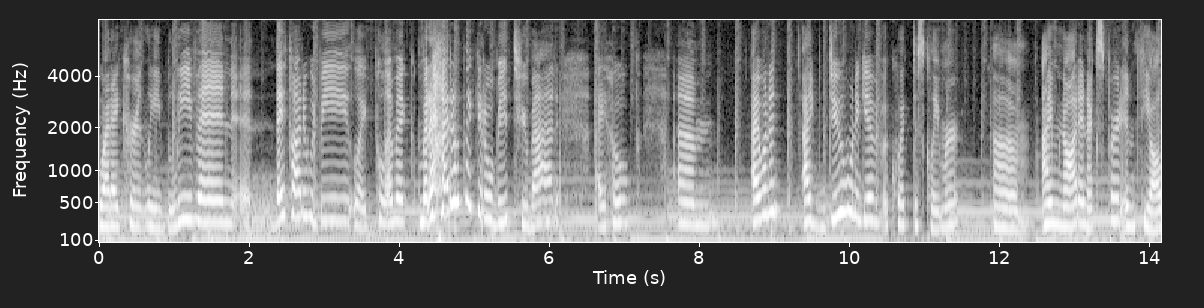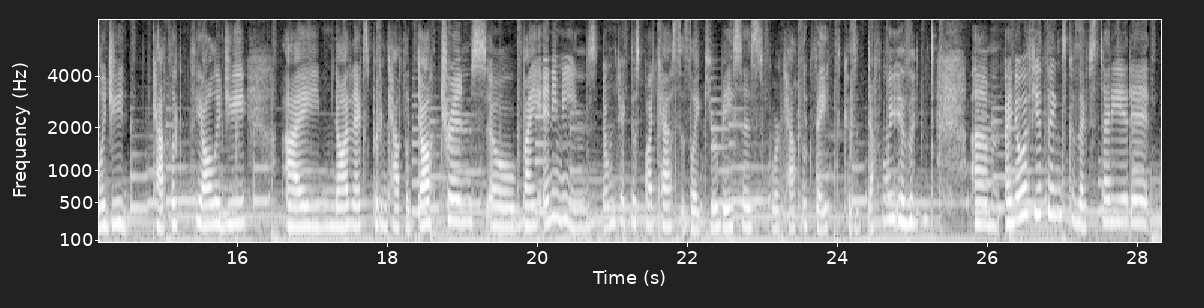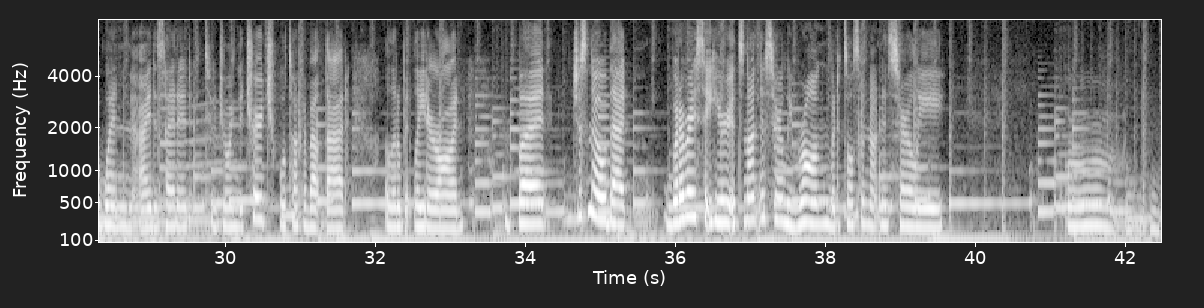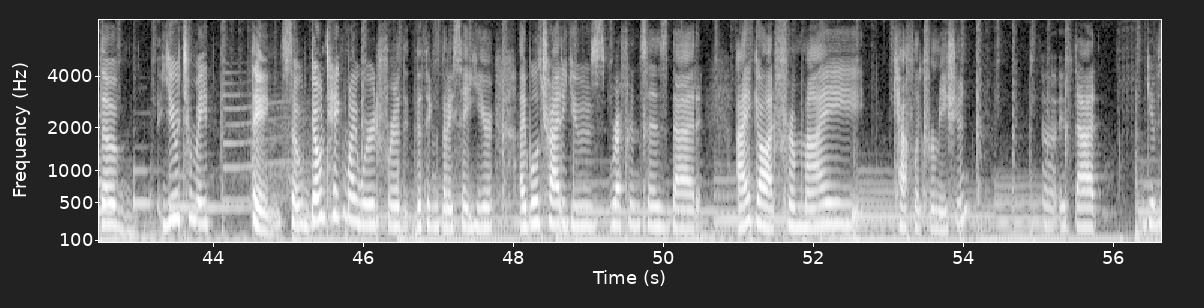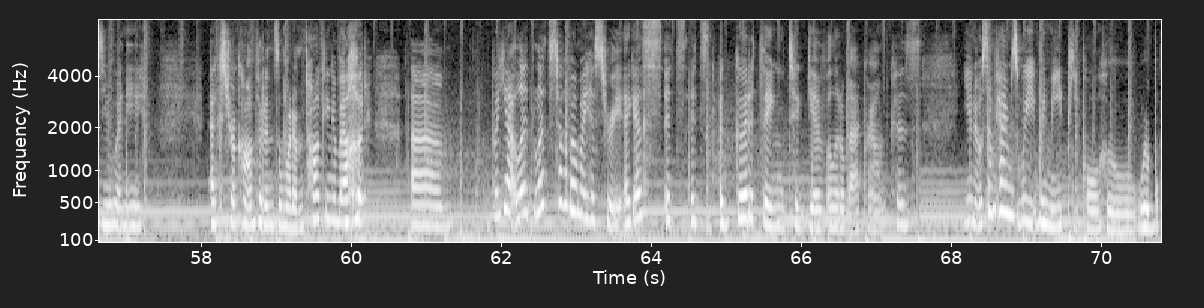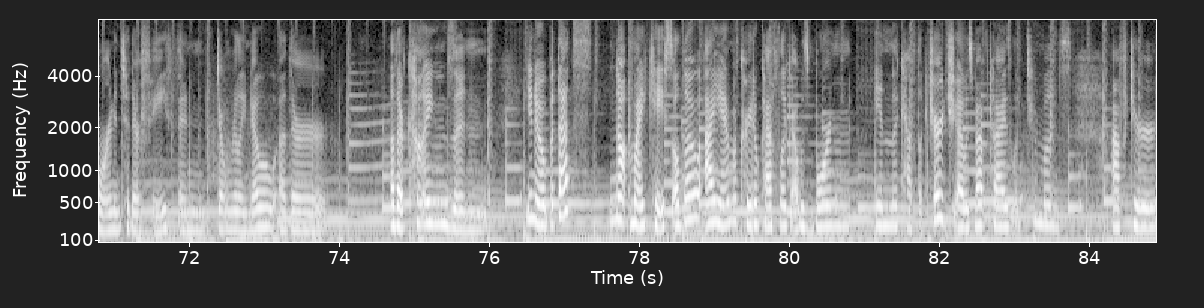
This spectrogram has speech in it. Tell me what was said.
what I currently believe in, and they thought it would be like polemic, but I don't think it'll be too bad. I hope. Um, I want to, I do want to give a quick disclaimer. Um, I'm not an expert in theology, Catholic theology. I'm not an expert in Catholic doctrine, so by any means, don't take this podcast as like your basis for Catholic faith because it definitely isn't. Um, I know a few things because I've studied it when I decided to join the church. We'll talk about that a little bit later on. But just know that whatever I say here, it's not necessarily wrong, but it's also not necessarily the you to made thing. So don't take my word for the, things that I say here. I will try to use references that I got from my Catholic formation. Uh, if that gives you any extra confidence in what I'm talking about. Um, but yeah, let, let's talk about my history. I guess it's it's a good thing to give a little background because you know sometimes we we meet people who were born into their faith and don't really know other other kinds and you know but that's not my case. Although i am a cradle catholic i was born in the catholic church. I was baptized like two months after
